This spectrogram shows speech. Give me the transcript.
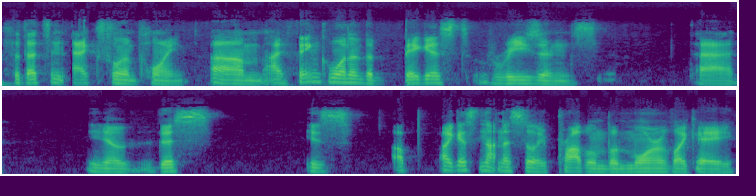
So that's an excellent point. Um, I think one of the biggest reasons that you know this is, a, I guess, not necessarily a problem, but more of like a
